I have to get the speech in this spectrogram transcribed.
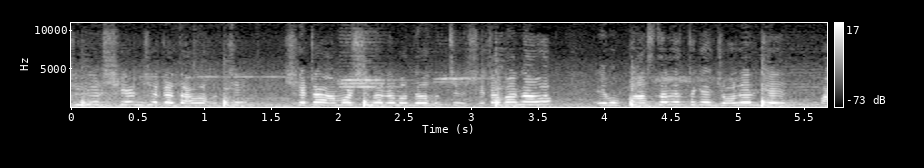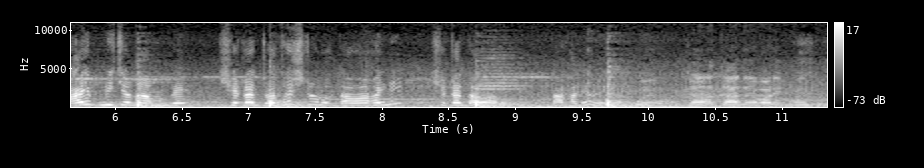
টিনের শেড যেটা দেওয়া হচ্ছে সেটা আমার সীমানার মধ্যে হচ্ছে সেটা ভাঙা হোক এবং পাঁচতলা থেকে জলের যে পাইপ নিচে নামবে সেটা যথেষ্ট দেওয়া হয়নি সেটা দেওয়া হোক তাহলে হয়ে যাবে। যারা যাদের বাড়ি ভাঙচুর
